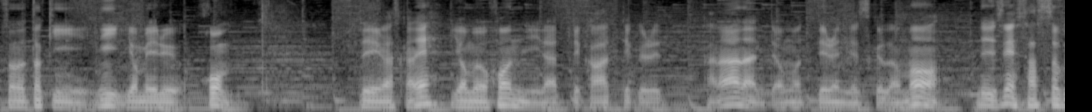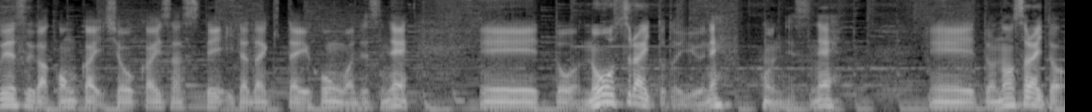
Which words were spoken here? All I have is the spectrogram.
その時に読める本。と言いますかね読む本になって変わってくるかななんて思ってるんですけども。でですね早速ですが今回紹介させていただきたい本はですねえっと、ノースライトというね本ですね。えっと、ノースライト。結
